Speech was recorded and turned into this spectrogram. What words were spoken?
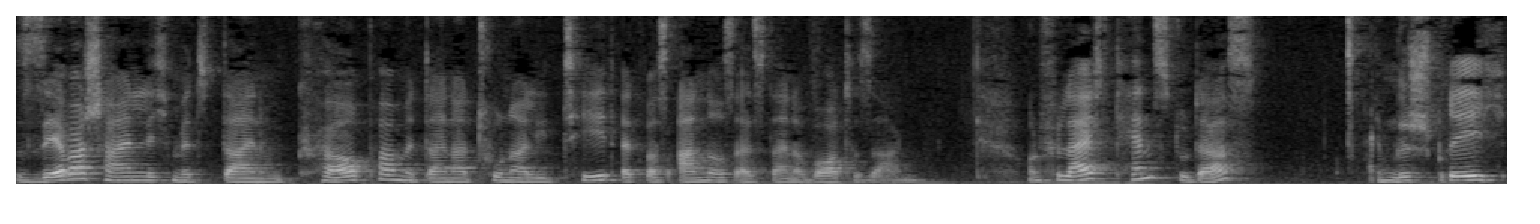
sehr wahrscheinlich mit deinem Körper, mit deiner Tonalität etwas anderes als deine Worte sagen. Und vielleicht kennst du das im Gespräch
